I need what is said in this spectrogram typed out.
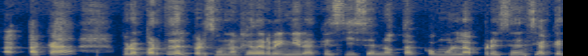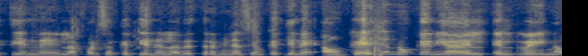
acá, pero aparte del personaje de Reinira, que sí se nota como la presencia que tiene, la fuerza que tiene, la determinación que tiene, aunque ella no quería el, el reino,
